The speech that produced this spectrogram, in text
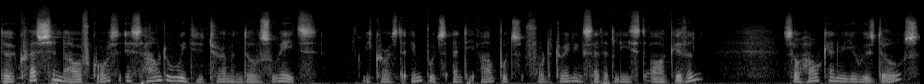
The question now, of course, is how do we determine those weights? because the inputs and the outputs for the training set at least are given. So how can we use those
